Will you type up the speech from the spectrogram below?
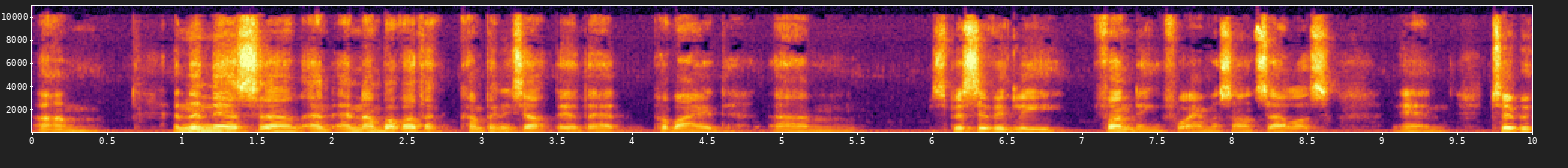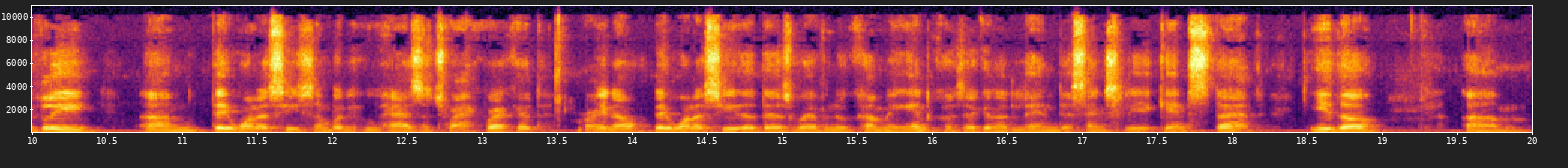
Um, and then there's uh, a, a, number of other companies out there that provide um, specifically funding for Amazon sellers, and typically um, they want to see somebody who has a track record. Right. You know, they want to see that there's revenue coming in because they're going to lend essentially against that, either um,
